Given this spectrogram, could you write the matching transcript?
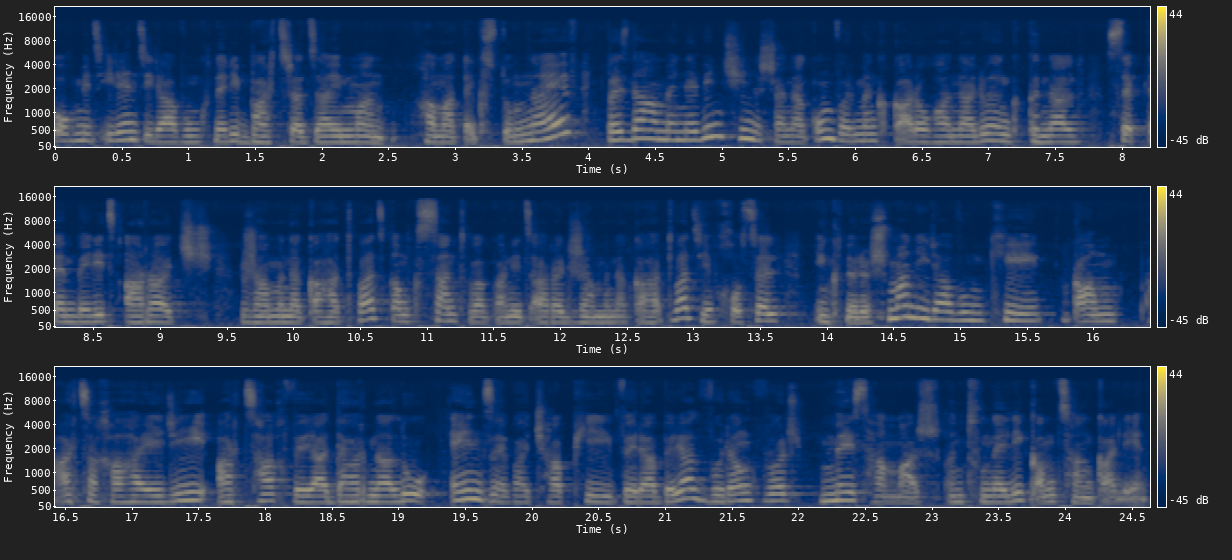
կողմից իրենց իրավունքների բարձրաձայնման համատեքստում նաեւ, բայց դա ամենևին չի նշանակում, որ մենք կարողանալու ենք գնալ սեպտեմբերից առաջ ժամանակահատված կամ 20 թվականից առաջ ժամանակահատված եւ խոսել ինքնորոշման իրավունքի կամ Արցախահայերի Արցախ վերադառնալու այն ձևաչափի վերաբերյալ, որոնք որ մեզ համար ընդունելի կամ ցանկալի են։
